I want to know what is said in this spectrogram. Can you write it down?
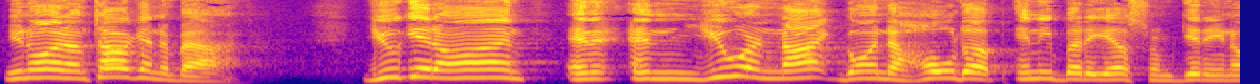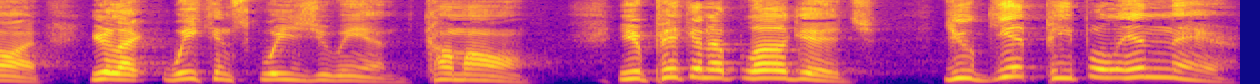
You know what I'm talking about. You get on and, and you are not going to hold up anybody else from getting on. You're like, we can squeeze you in. Come on. You're picking up luggage. You get people in there.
